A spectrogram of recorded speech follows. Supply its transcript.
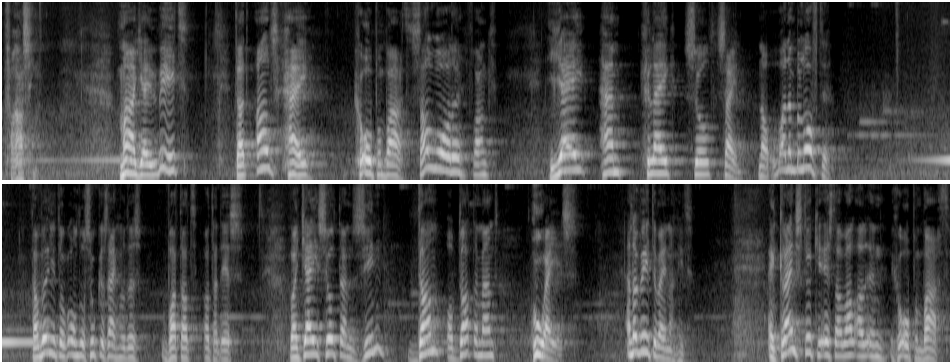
Verrassing. Maar jij weet dat als hij geopenbaard zal worden, Frank, jij hem gelijk zult zijn. Nou, wat een belofte. Dan wil je toch onderzoeken, zeg maar dus, wat dat, wat dat is. Want jij zult hem zien dan op dat moment hoe hij is. En dat weten wij nog niet. Een klein stukje is daar wel al in geopenbaard.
